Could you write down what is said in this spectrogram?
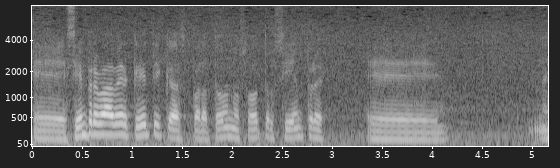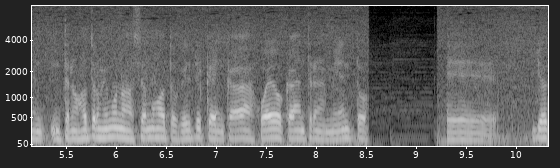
Eh, siempre va a haber críticas para todos nosotros, siempre. Eh, entre nosotros mismos nos hacemos autocrítica en cada juego, cada entrenamiento. Eh, yo,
